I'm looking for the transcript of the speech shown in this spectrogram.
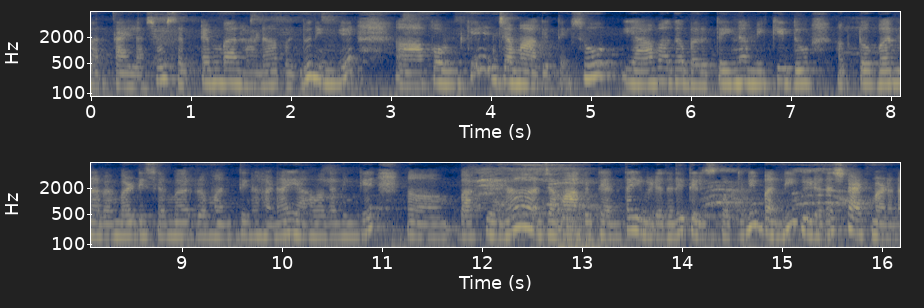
ಬರ್ತಾ ಇಲ್ಲ. ಸೊ ಸೆಪ್ಟೆಂಬರ್ ಹಣ ಬಂದು ನಿಮಗೆ ಅಕೌಂಟ್ಗೆ ಜಮಾ ಆಗುತ್ತೆ. ಸೊ ಯಾವಾಗ ಬರುತ್ತೆ? ಇನ್ನು ಮಿಕ್ಕಿದ್ದು ಅಕ್ಟೋಬರ್, ನವೆಂಬರ್, ಡಿಸೆಂಬರ್ ಮಂತಿನ ಹಣ ಯಾವಾಗ ನಿಮಗೆ ಬಾಕಿ ಹಣ ಜಮಾ ಆಗುತ್ತೆ ಅಂತ ಈ ವಿಡಿಯೋದಲ್ಲಿ ತಿಳಿಸ್ಕೊಡ್ತೀನಿ. ಬನ್ನಿ, ವಿಡಿಯೋನ ಸ್ಟಾರ್ಟ್ ಮಾಡೋಣ.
